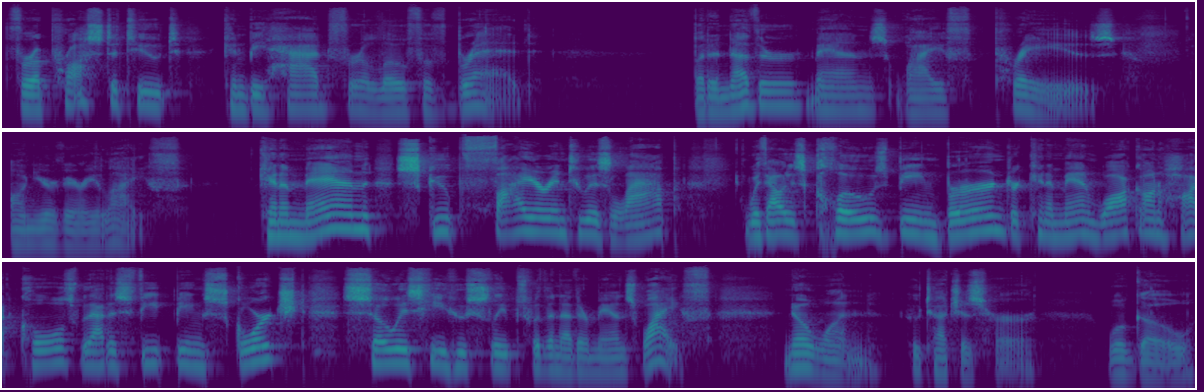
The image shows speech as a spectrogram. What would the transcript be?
For a prostitute can be had for a loaf of bread, but another man's wife preys on your very life. Can a man scoop fire into his lap without his clothes being burned, or can a man walk on hot coals without his feet being scorched? So is he who sleeps with another man's wife. No one who touches her will go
